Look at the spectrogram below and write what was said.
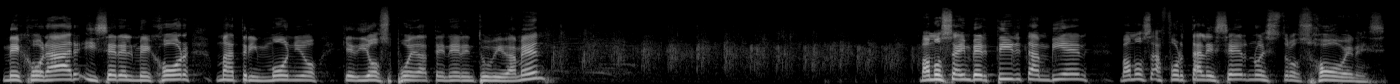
mejorar y ser el mejor matrimonio que Dios pueda tener en tu vida. Amén. Vamos a invertir también, vamos a fortalecer nuestros jóvenes.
